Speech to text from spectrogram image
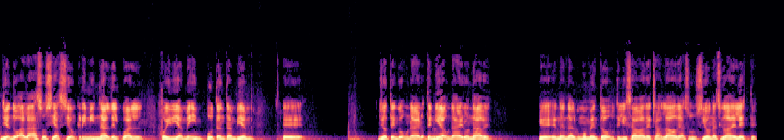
Yendo a la asociación criminal del cual hoy día me imputan también, eh, yo tengo una, tenía una aeronave que en, en algún momento utilizaba de traslado de Asunción a Ciudad del Este.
